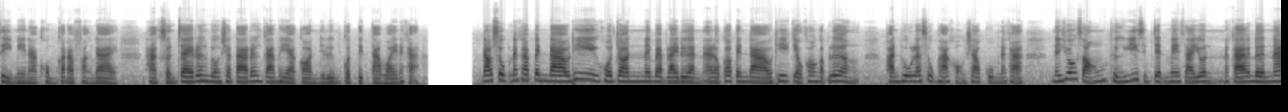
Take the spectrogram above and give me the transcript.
14 มีนาคมก็รับฟังได้ หากสนใจเรื่องดวงชะตาเรื่องการพยากรณ์อย่าลืมกดติดตามไว้นะคะ ดาวศุกร์นะคะเป็นดาวที่โคจรในแบบรายเดือนนะแล้วก็เป็นดาวที่เกี่ยวข้องกับเรื่องพันธุและสุภาของชาวกลุ่มนะคะ ในช่วง 2 ถึง 27 เมษายนนะคะ เดินหน้า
